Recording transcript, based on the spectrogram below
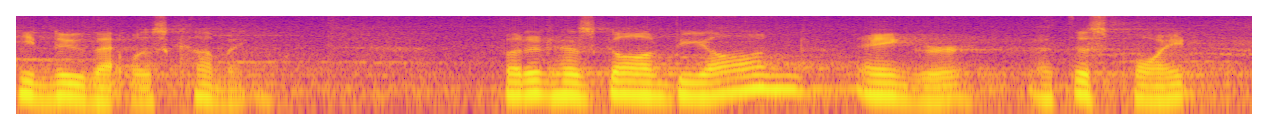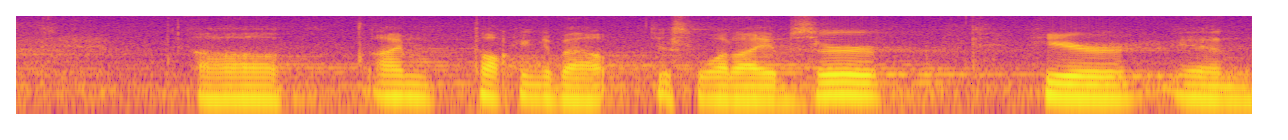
He knew that was coming. But it has gone beyond anger at this point. Uh, I'm talking about just what I observed here in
